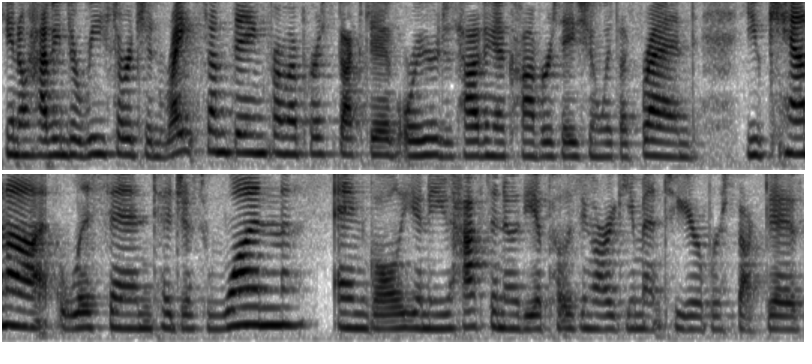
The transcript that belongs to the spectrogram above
you know having to research and write something from a perspective or you're just having a conversation with a friend you cannot listen to just one angle. You know you have to know the opposing argument to your perspective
